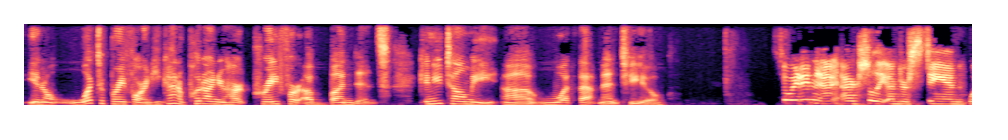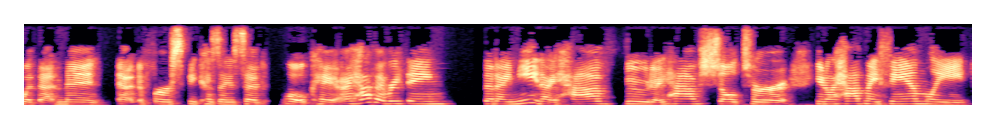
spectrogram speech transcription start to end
you know, what to pray for. And he kind of put on your heart, pray for abundance. Can you tell me uh, what that meant to you? So I didn't actually understand what that meant at first because I said, well, okay, I have everything that I need. I have food, I have shelter, you know, I have my family.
